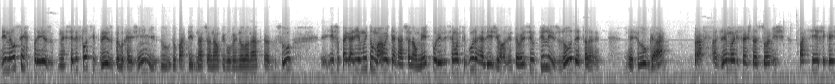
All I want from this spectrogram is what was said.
de não ser preso. Né? Se ele fosse preso pelo regime do, do Partido Nacional que governou lá na África do Sul, isso pegaria muito mal internacionalmente por ele ser uma figura religiosa. Então ele se utilizou dessa, desse lugar para fazer manifestações pacíficas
